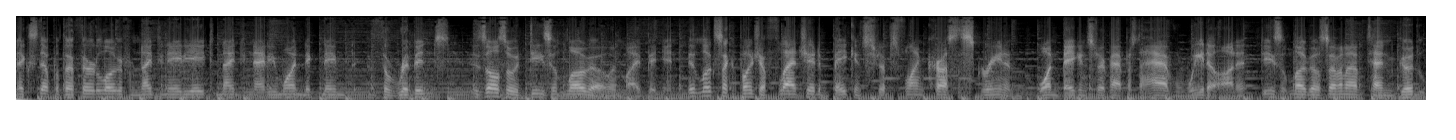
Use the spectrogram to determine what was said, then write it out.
Next up with our third logo from 1988 to 1991 nicknamed The Ribbons is also a decent logo in my opinion. It looks like a bunch of flat shaded bacon strips flying across the screen and one bacon strip happens to have WETA on it. Decent logo, 7 out of 10, good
